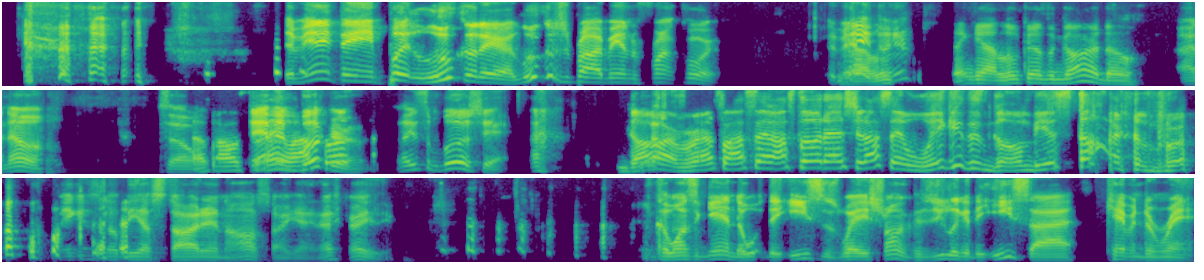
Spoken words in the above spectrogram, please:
if anything, put Luka there. Luka should probably be in the front court. If Yeah, Luka- anything, They got Luka as a guard though. I know. So That's all I was saying. Devin When I saw Booker, like some bullshit. guard, bro. That's why I said I saw that shit. I said Wiggins is gonna be a starter, bro. Wiggins gonna be a starter in the All Star game. That's crazy. Because once again, the the East is way stronger. Because you look at the East side, Kevin Durant,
